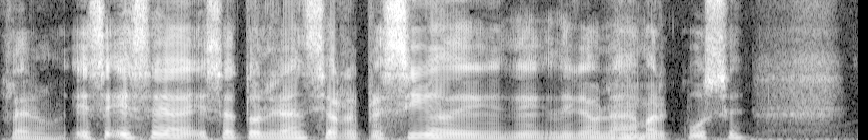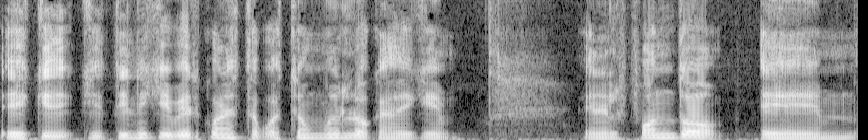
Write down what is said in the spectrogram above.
Claro, esa, esa, tolerancia represiva de, que hablaba mm. Marcuse, eh, que, tiene que ver con esta cuestión muy loca de que, en el fondo, em,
